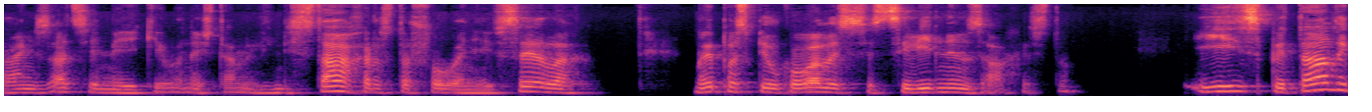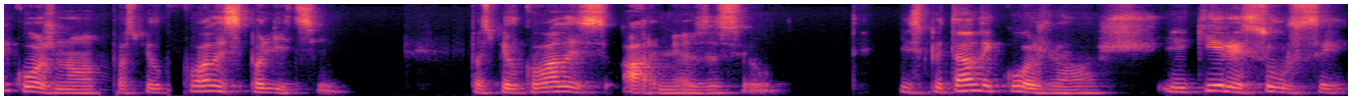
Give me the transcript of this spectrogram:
організаціями, які вони ж там в містах розташовані, і в селах. Ми поспілкувалися з цивільним захистом і спитали кожного, поспілкувалися з поліцією, поспілкувалися з армією ЗСУ і спитали кожного, які ресурси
